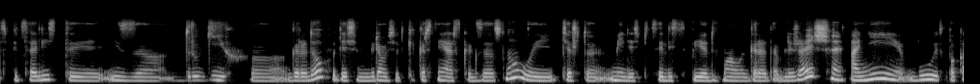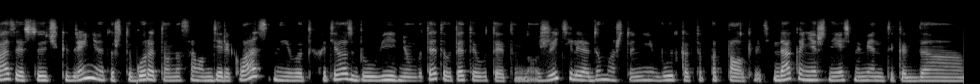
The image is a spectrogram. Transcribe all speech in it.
специалисты из э, других э, городов, вот если мы берем все-таки Красноярск как за основу, и те, что медиа-специалисты приедут в малые города ближайшие, они будут показывать с точки зрения то, что город, он на самом деле классный, и вот хотелось бы увидеть в нем вот это, вот это и вот это. Но жители, я думаю, что они будут как-то подталкивать. Да, конечно, есть моменты, когда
